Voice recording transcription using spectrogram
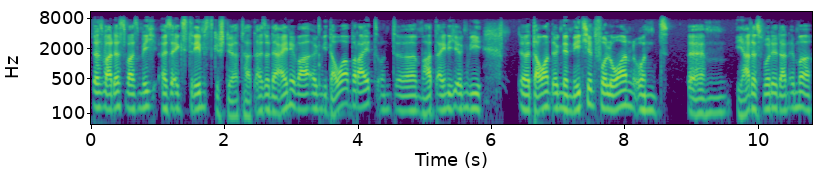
das war das, was mich also extremst gestört hat. Also der eine war irgendwie dauerbreit und äh, hat eigentlich irgendwie äh, dauernd irgendein Mädchen verloren und ähm, ja, das wurde dann immer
